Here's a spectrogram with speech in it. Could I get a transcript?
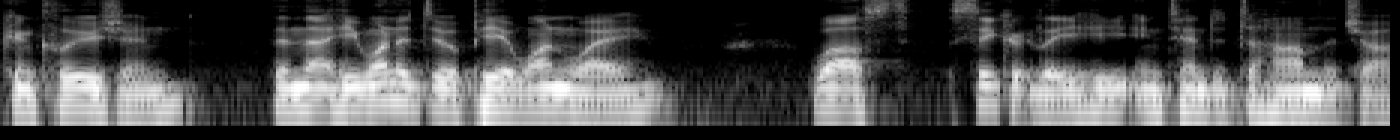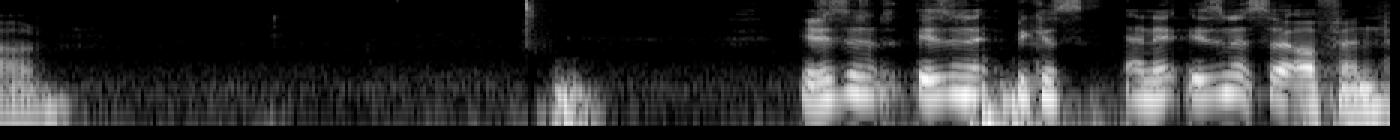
conclusion than that he wanted to appear one way, whilst secretly he intended to harm the child. It isn't, isn't it? Because, and isn't it so often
